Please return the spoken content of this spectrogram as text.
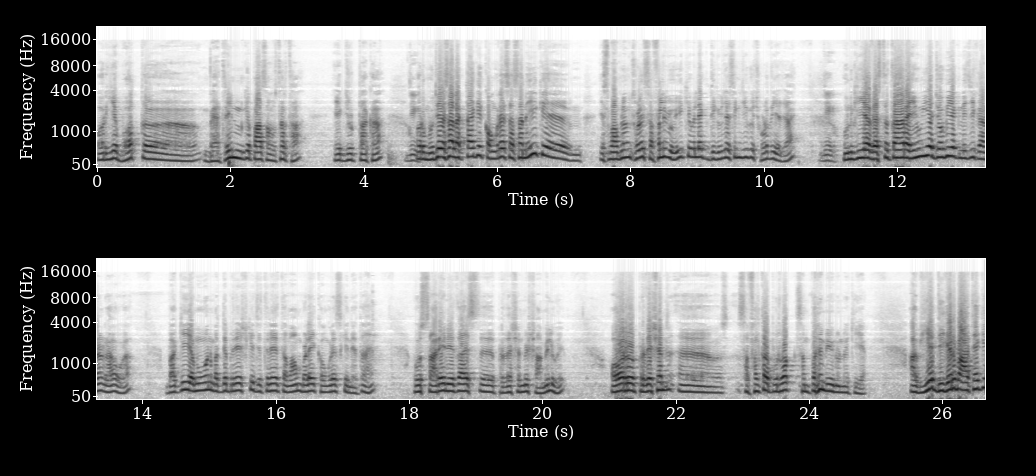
और ये बहुत बेहतरीन उनके पास अवसर था एकजुटता का। और मुझे ऐसा लगता है कि कांग्रेस ऐसा नहीं कि इस मामले में थोड़ी सफल भी हुई केवल एक दिग्विजय सिंह जी को छोड़ दिया जाए। जी। उनकी यह व्यस्तता रही हुई या जो भी एक निजी कारण रहा होगा। बाकी अमूमन मध्य प्रदेश के जितने तमाम बड़े कांग्रेस के नेता हैं वो सारे नेता इस प्रदर्शन में शामिल हुए। और प्रदर्शन सफलतापूर्वक संपन्न भी उन्होंने किया। अब ये दिगर बात है कि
